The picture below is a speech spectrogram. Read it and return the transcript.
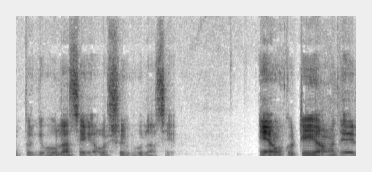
উত্তর কি ভুল আছে? অবশ্যই ভুল আছে। এই অঙ্কটি আমাদের,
